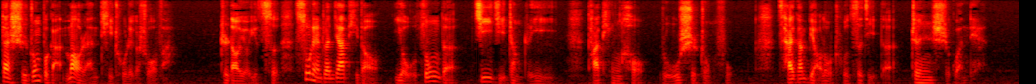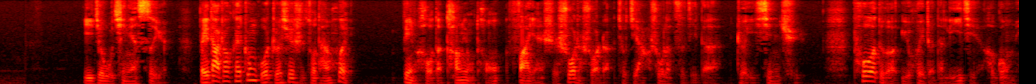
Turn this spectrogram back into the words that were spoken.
但始终不敢贸然提出这个说法。直到有一次，苏联专家提到有宗的。积极政治意义，他听后如释重负，才敢表露出自己的真实观点。一九五七年四月，北大召开中国哲学史座谈会，病后的汤用彤发言时说着说着就讲述了自己的这一心曲，颇得与会者的理解和共鸣。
